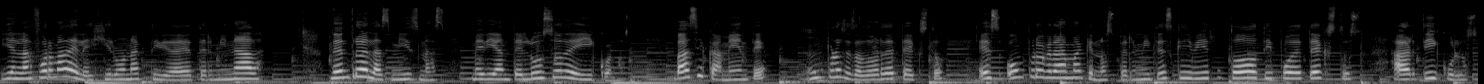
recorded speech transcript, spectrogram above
y en la forma de elegir una actividad determinada, dentro de las mismas, mediante el uso de iconos. Básicamente, un procesador de texto es un programa que nos permite escribir todo tipo de textos, artículos,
